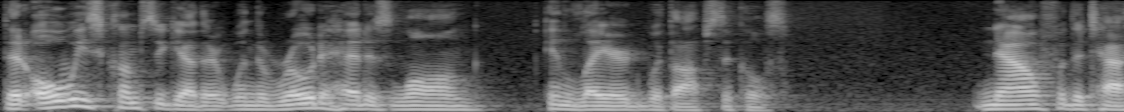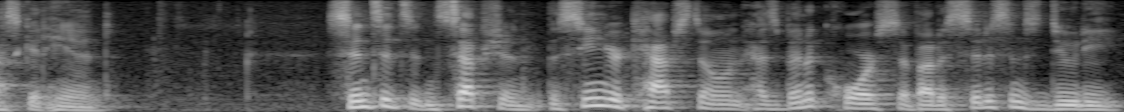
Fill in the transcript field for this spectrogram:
that always comes together when the road ahead is long and layered with obstacles. Now for the task at hand. Since its inception, the Senior Capstone has been a course about a citizen's duty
